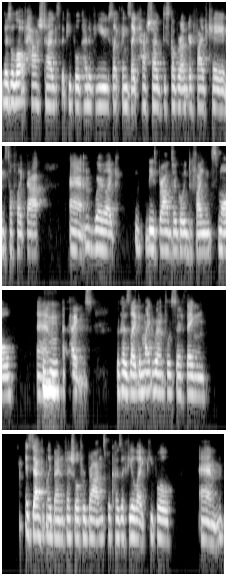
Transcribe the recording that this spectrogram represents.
there's a lot of hashtags that people kind of use, like things like hashtag discover under 5K and stuff like that, um, where like these brands are going to find small um, mm-hmm. accounts because like the micro influencer thing is definitely beneficial for brands because I feel like people, um,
